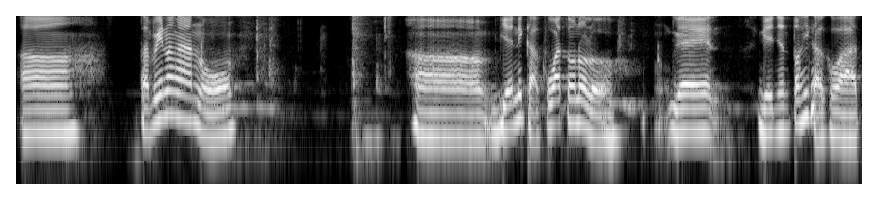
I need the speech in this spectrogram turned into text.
Eh tapi nang anu eh biar ini gak kuat ngono loh gak gak nyentohi gak kuat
